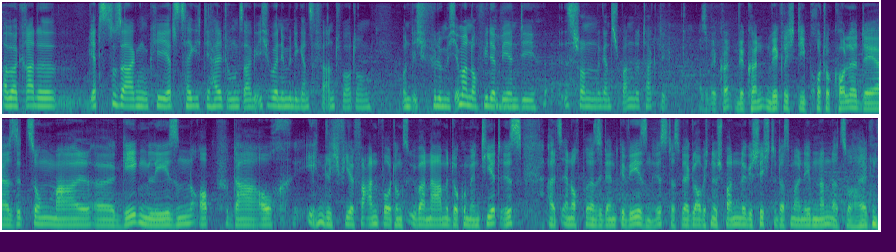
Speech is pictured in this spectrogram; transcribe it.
Aber gerade jetzt zu sagen, okay, jetzt zeige ich die Haltung und sage, ich übernehme die ganze Verantwortung und ich fühle mich immer noch wie der BND, ist schon eine ganz spannende Taktik. Also wir könnten, wir könnten wirklich die Protokolle der Sitzung mal äh, gegenlesen, ob da auch ähnlich viel Verantwortungsübernahme dokumentiert ist, als er noch Präsident gewesen ist. Das wäre, glaube ich, eine spannende Geschichte, das mal nebeneinander zu halten.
